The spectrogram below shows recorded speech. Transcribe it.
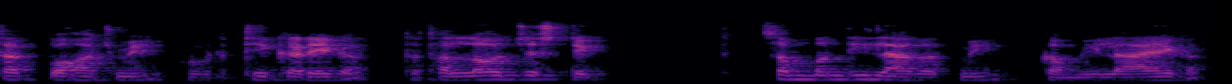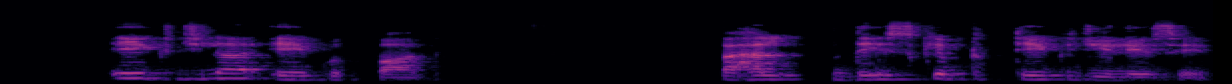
तक पहुँच में वृद्धि करेगा तथा लॉजिस्टिक संबंधी लागत में कमी लाएगा। एक जिला, एक उत्पाद। पहल देश के प्रत्येक ज़िले से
